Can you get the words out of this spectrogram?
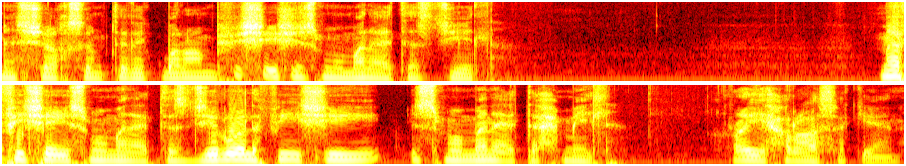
من شخص يمتلك برامج؟ فيش إشي اسمه منع تسجيل. ما في شيء اسمه منع تسجيل ولا في شيء اسمه منع تحميل. ريح راسك يعني.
